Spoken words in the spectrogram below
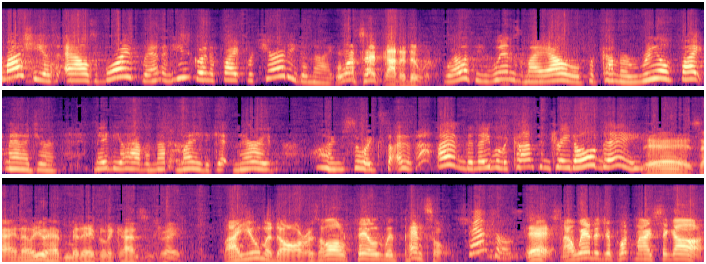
Mushy is Al's boyfriend, and he's going to fight for charity tonight. Well, what's that got to do with it? Well, if he wins, my Al will become a real fight manager, and maybe he'll have enough money to get married. Oh, I'm so excited. I haven't been able to concentrate all day. Yes, I know you haven't been able to concentrate. My humidor is all filled with pencils. Pencils? Yes. Now, where did you put my cigars?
